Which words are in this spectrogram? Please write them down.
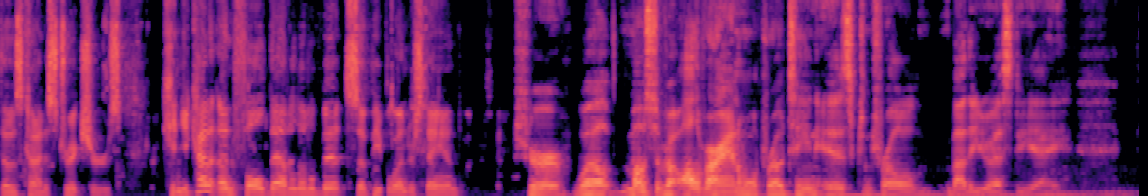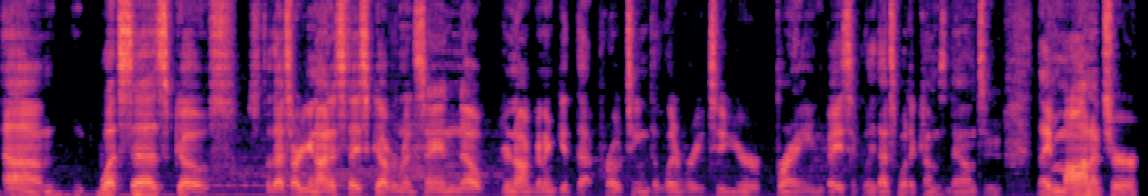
those kind of strictures. Can you kind of unfold that a little bit so people understand? Sure. Well, most of all of our animal protein is controlled by the USDA. Um, what says goes. So that's our United States government saying, nope, you're not going to get that protein delivery to your brain. Basically, that's what it comes down to. They monitor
